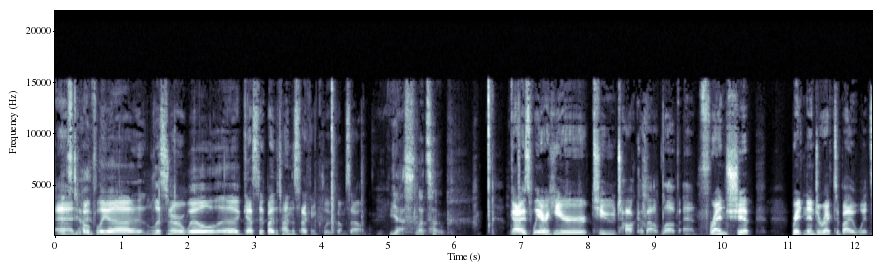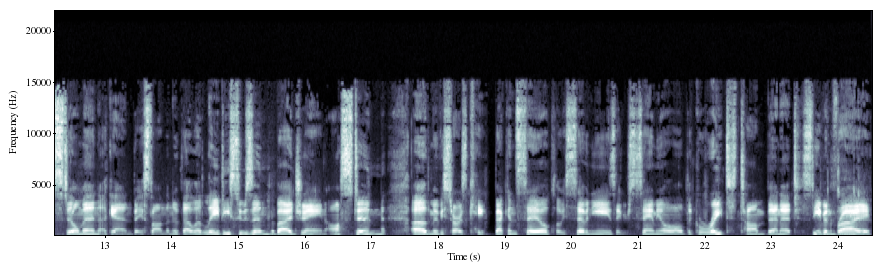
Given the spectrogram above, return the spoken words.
and do it. hopefully a listener will uh, guess it by the time the second clue comes out. Yes, let's hope. Guys, we are here to talk about love and friendship. Written and directed by Whit Stillman, again based on the novella Lady Susan by Jane Austen. Uh, the movie stars Kate Beckinsale, Chloe Sevigny, Xavier Samuel, the great Tom Bennett, Stephen Fry,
